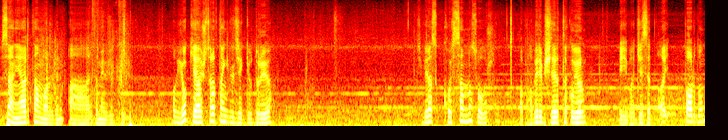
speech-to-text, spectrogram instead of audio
Bir saniye haritam vardı benim. Aa harita mevcut değil. Abi yok ya şu taraftan gidilecek gibi duruyor. Şimdi biraz koşsam nasıl olur? Abi haberi bir şeylere takılıyorum. Eyvah ceset. Ay pardon.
